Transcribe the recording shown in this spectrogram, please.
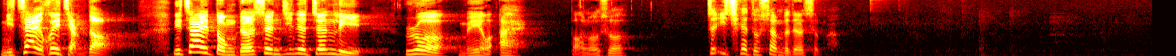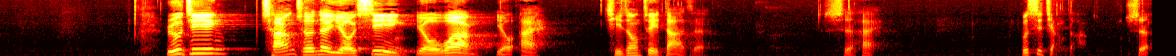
你再会讲道，你再懂得圣经的真理，若没有爱，保罗说。这一切都算不得什么。如今长存的有信、有望、有爱，其中最大的是爱，不是讲道，是爱。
